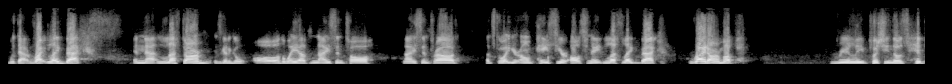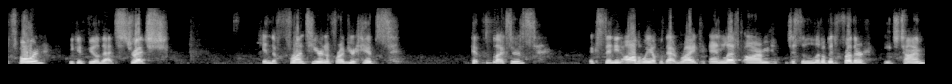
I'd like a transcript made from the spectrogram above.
with that right leg back and that left arm is gonna go all the way up nice and tall, nice and proud. Let's go at your own pace here. Alternate left leg back, right arm up. Really pushing those hips forward. You can feel that stretch in the front here, in the front of your hips, hip flexors, extending all the way up with that right and left arm just a little bit further each time.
